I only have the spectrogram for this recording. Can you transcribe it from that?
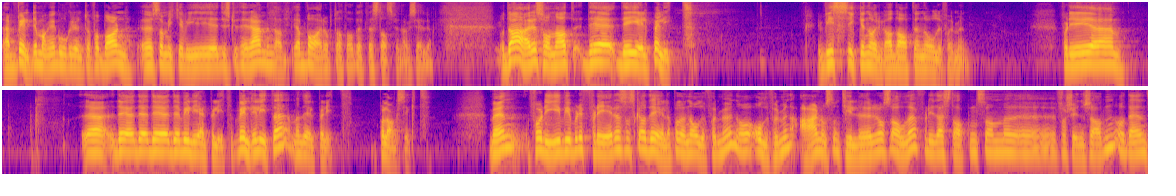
Det er veldig mange gode grunner til å få barn eh, som ikke vi diskuterer her, men vi er bare opptatt av dette statsfinansielle. Og Da er det sånn at det, det hjelper litt. Hvis ikke Norge hadde hatt denne oljeformuen. Fordi eh, det, det, det, det ville hjelpe litt. Veldig lite, men det hjelper litt på lang sikt. Men fordi vi blir flere som skal dele på denne oljeformuen, og oljeformuen er noe som tilhører oss alle, fordi det er staten som uh, forsyner seg av den, og den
